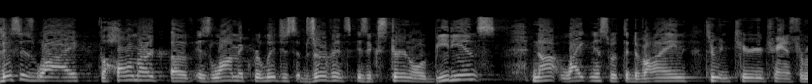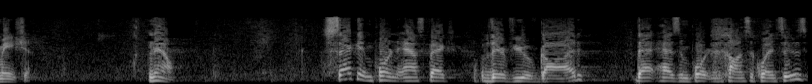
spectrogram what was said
this is why the hallmark of Islamic religious observance is external obedience, not likeness with the divine through interior transformation. Now, second important aspect of their view of God that has important consequences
